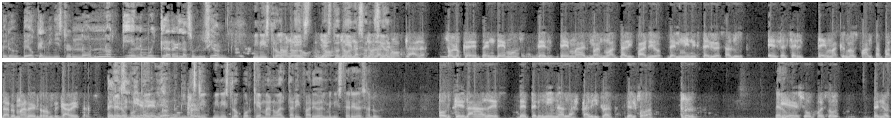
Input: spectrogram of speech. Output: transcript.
pero veo que el ministro no, no tiene muy clara la solución. Ministro, No, no, no. ¿es- Yo- ¿esto yo tiene la, solución? Yo la tengo clara. Solo que dependemos del tema del manual tarifario del Ministerio de Salud. Ese es el tema que nos falta para armar el rompecabezas. Pero, es el ¿por mismo qué? gobierno, ministro. Mi- Ministro, ¿por qué manual tarifario del Ministerio de Salud? Porque la ADES determina las tarifas del SOA. Pero, y eso, pues, señor.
